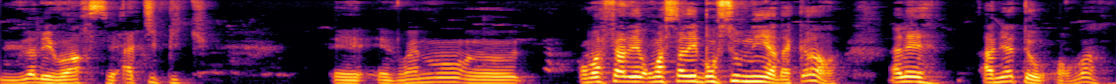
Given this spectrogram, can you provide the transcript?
Vous allez voir, c'est atypique. Et, et vraiment, on va faire des, on va se faire des bons souvenirs, d'accord? Allez, à bientôt. Au revoir.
